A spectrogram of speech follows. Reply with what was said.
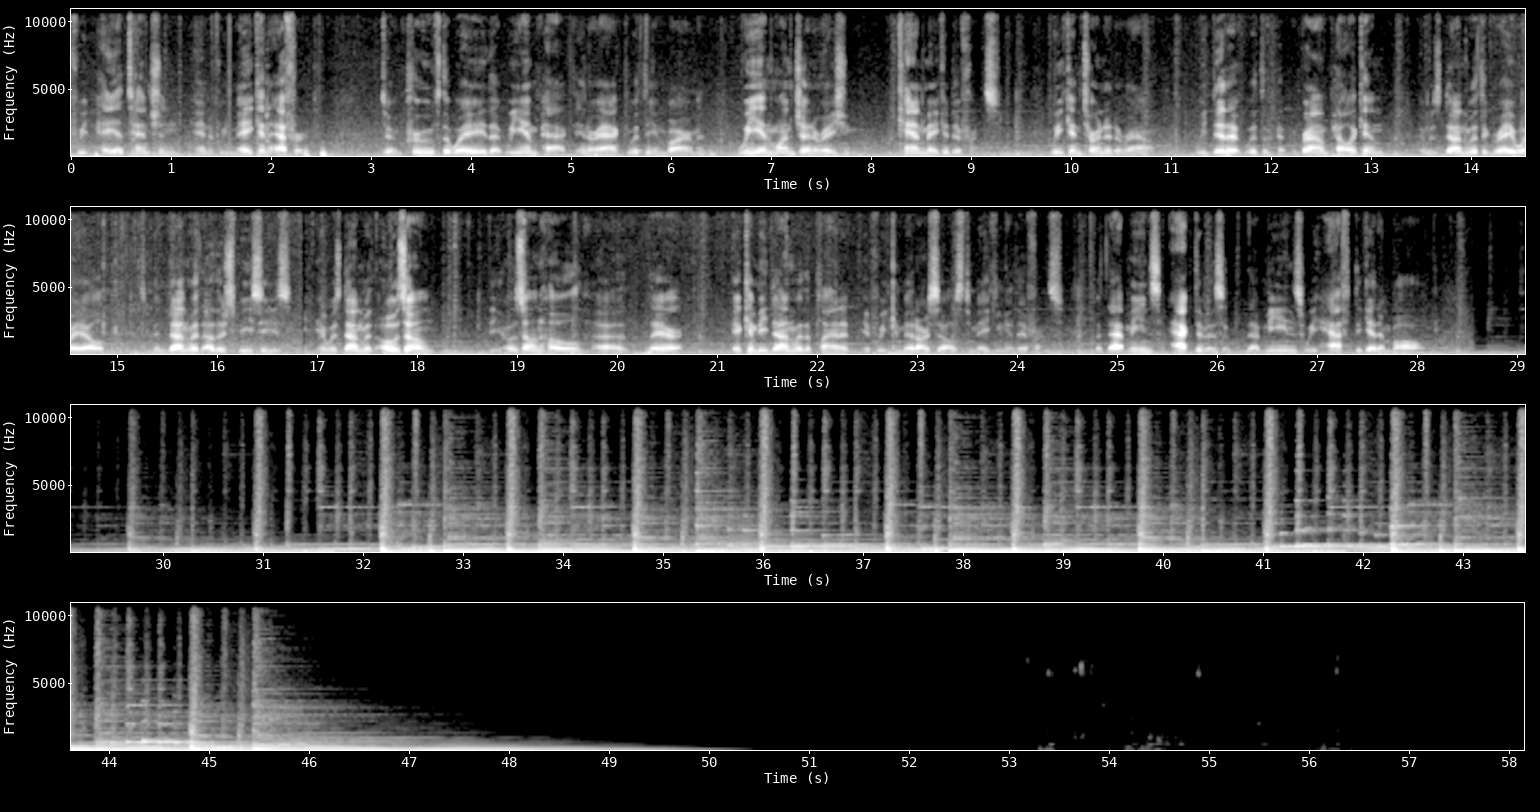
If we pay attention and if we make an effort to improve the way that we impact, interact with the environment, we in one generation can make a difference. We can turn it around. We did it with the brown pelican. It was done with the gray whale. It's been done with other species. It was done with ozone, the ozone hole uh, layer. It can be done with the planet if we commit ourselves to making a difference. But that means activism. That means we have to get involved.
